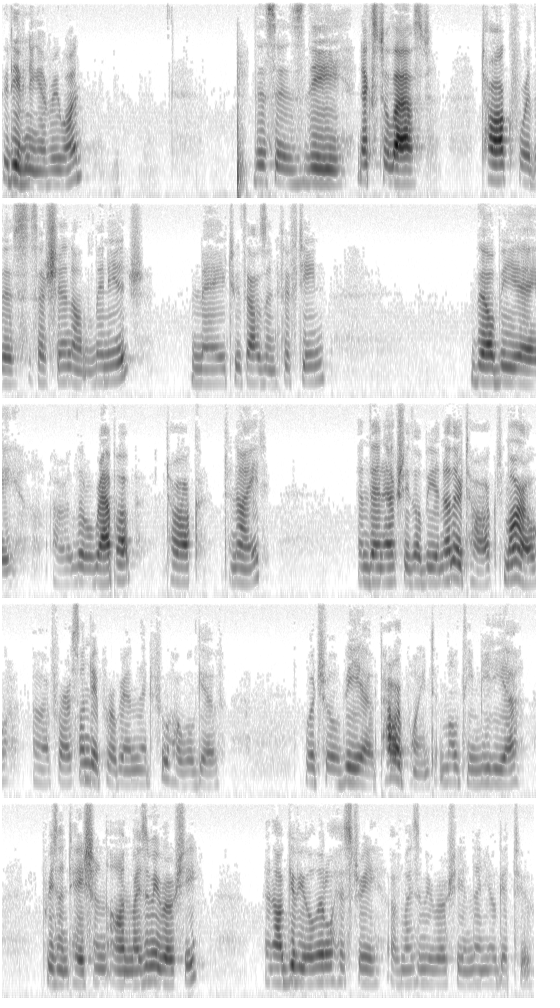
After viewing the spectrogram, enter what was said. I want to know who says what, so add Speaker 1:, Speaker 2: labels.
Speaker 1: Good evening, everyone. This is the next to last talk for this session on lineage, May 2015. There'll be a, a little wrap up talk tonight, and then actually there'll be another talk tomorrow uh, for our Sunday program that Fuho will give, which will be a PowerPoint, multimedia presentation on Maezumi Roshi and I'll give you a little history of Maezumi Roshi, and then you'll get to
